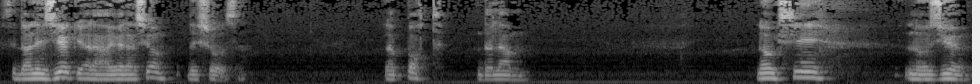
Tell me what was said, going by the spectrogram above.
C'est dans les yeux qu'il y a la révélation des choses. La porte de l'âme. Donc si nos yeux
